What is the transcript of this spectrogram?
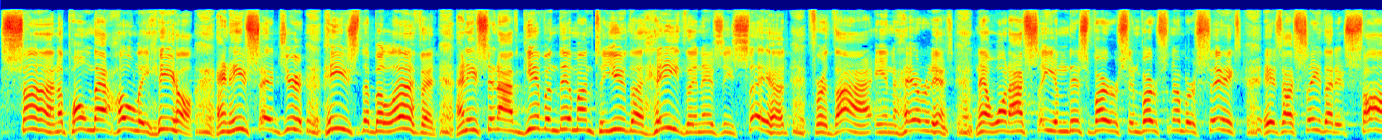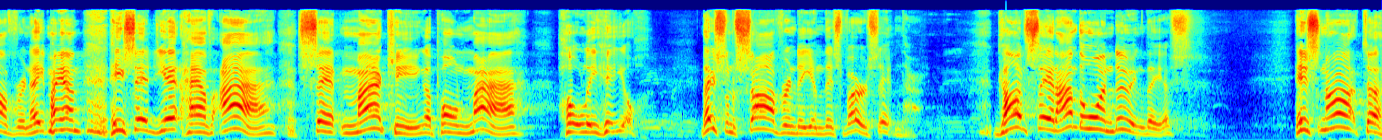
son upon that holy hill. And he said, You're, He's the beloved. And he said, I've given them unto you the heathen, as he said, for thy inheritance. Now, what I see in this verse, in verse number six, is I see that it's sovereign. Amen. He said, Yet have I set my king upon my holy hill. There's some sovereignty in this verse, isn't there? God said, I'm the one doing this. It's not uh,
